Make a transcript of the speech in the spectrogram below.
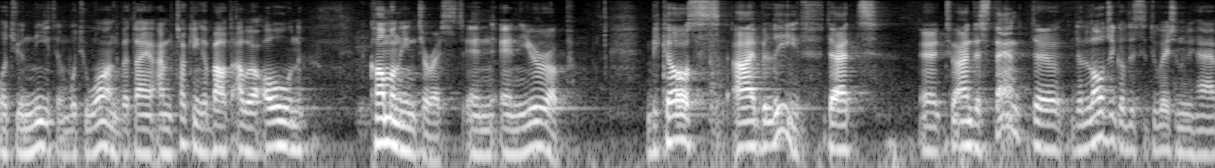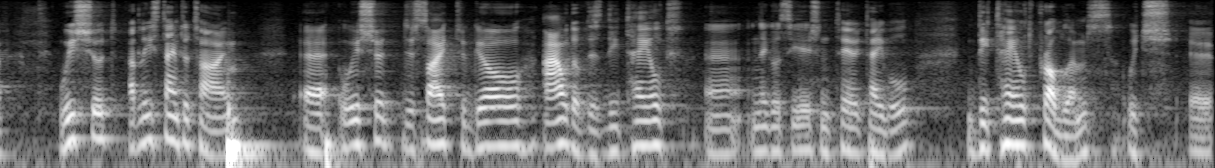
what you need and what you want, but I, am talking about our own common interest in, in Europe. Because I believe that uh, to understand the, the logic of the situation we have, we should, at least time to time, uh, we should decide to go out of this detailed uh, negotiation table, detailed problems, which uh,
